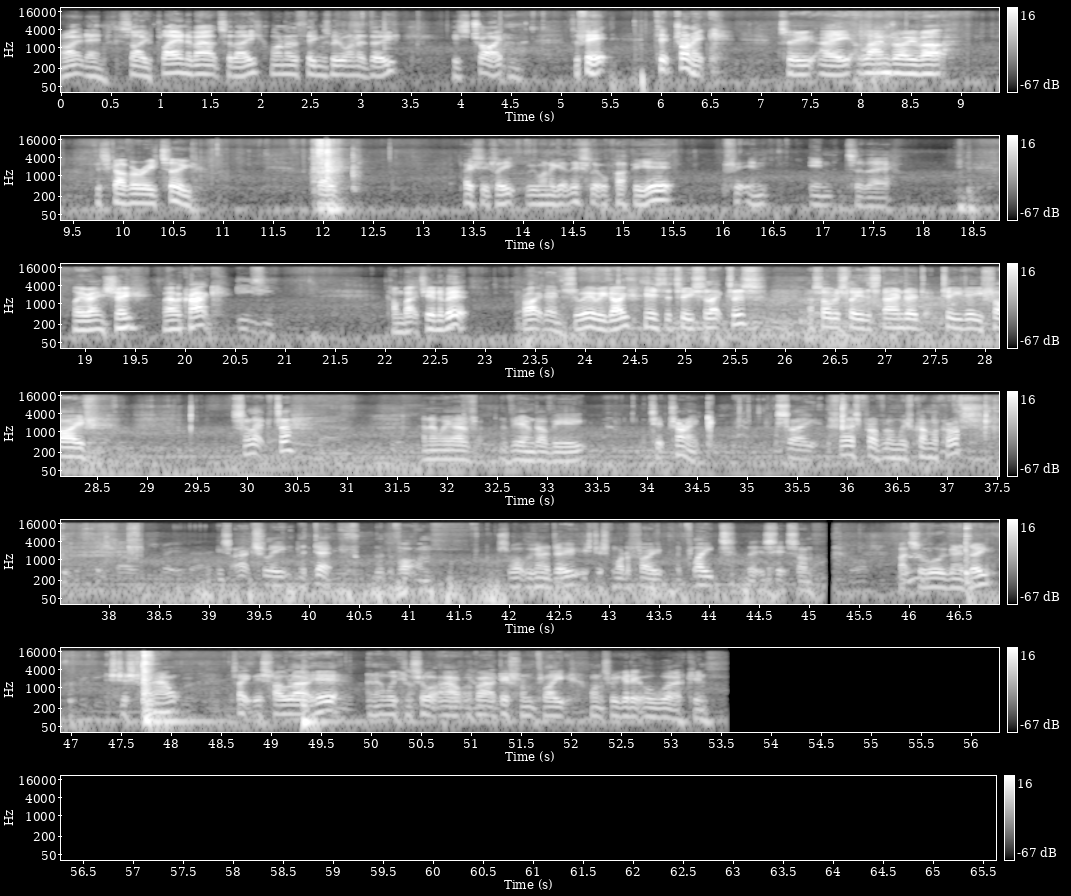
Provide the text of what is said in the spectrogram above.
Right then, so playing about today, one of the things we want to do is try to fit Tiptronic to a Land Rover Discovery 2. So basically we want to get this little puppy here fitting into there. What are you reckon, Stu? We have a crack? Easy. Come back to you in a bit. Right then, so here we go. Here's the two selectors. That's obviously the standard TD5 selector. And then we have the BMW Tiptronic. So the first problem we've come across is actually the depth at the bottom. So what we're going to do is just modify the plate that it sits on. So all we're going to do is just for now take this hole out here and then we can sort out about a different plate once we get it all working.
